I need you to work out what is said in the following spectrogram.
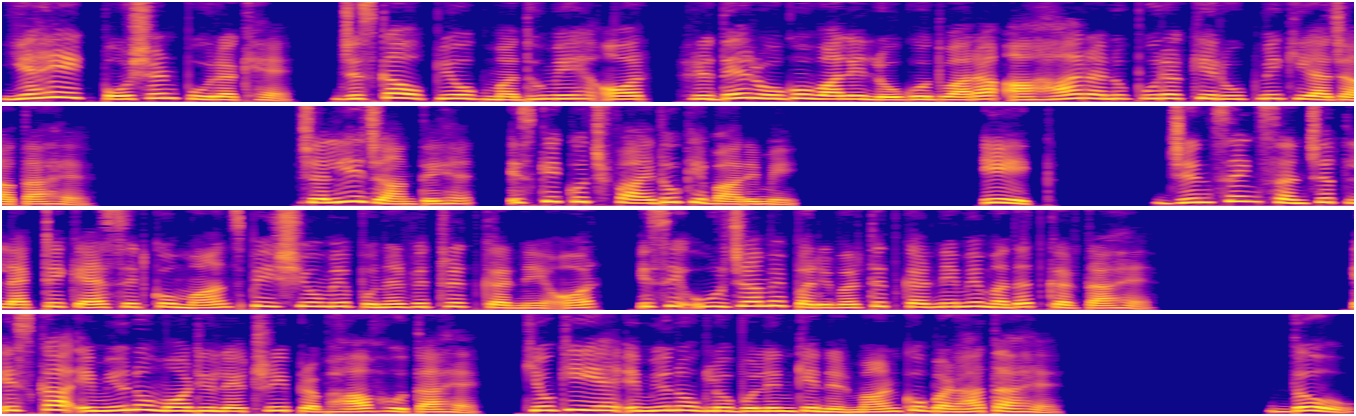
यह एक पोषण पूरक है। जिसका उपयोग मधुमेह और हृदय रोगों वाले लोगों द्वारा आहार अनुपूरक के रूप में किया जाता है। चलिए जानते हैं इसके कुछ फायदों के बारे में। एक जिनसेंग संचित लैक्टिक एसिड को मांसपेशियों में पुनर्वितरित करने और इसे ऊर्जा में परिवर्तित करने में मदद करता है। इसका इम्यूनोमॉड्यूलेटरी प्रभाव होता है, क्योंकि यह इम्यूनोग्लोबुलिन के निर्माण को बढ़ाता है। दो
